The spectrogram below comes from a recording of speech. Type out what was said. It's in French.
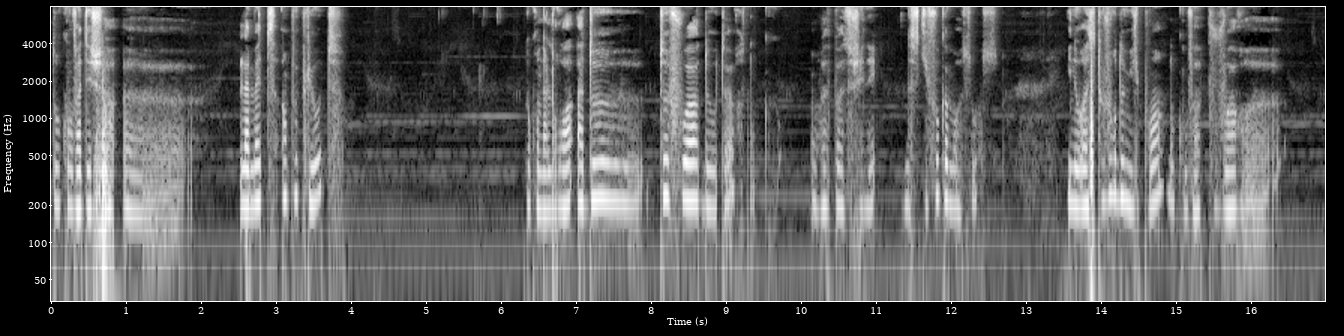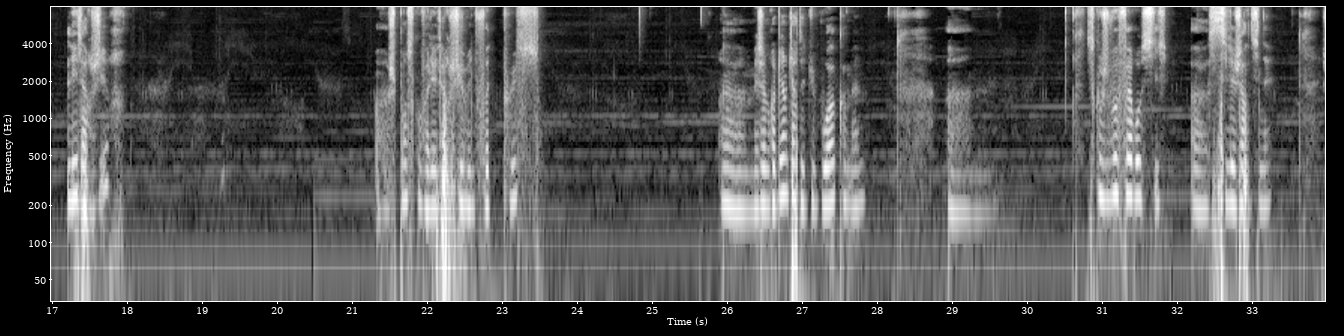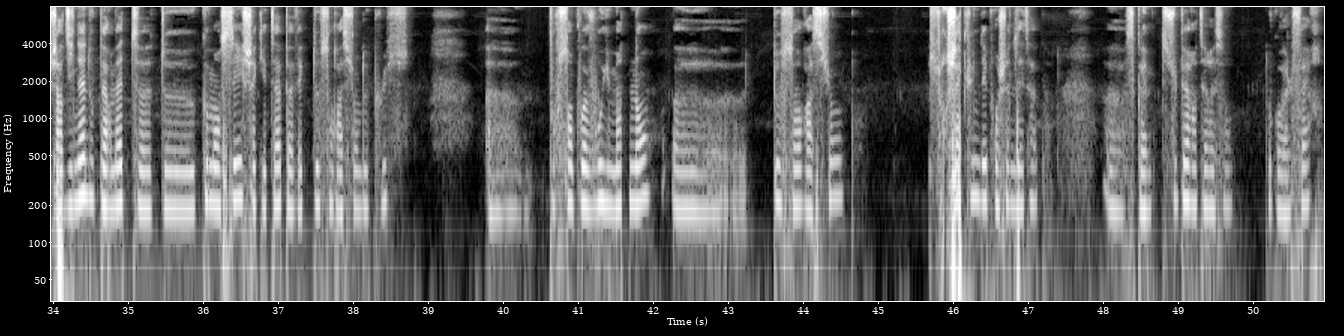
Donc on va déjà la mettre un peu plus haute. Donc on a le droit à deux, fois de hauteur, donc on va pas se gêner. A ce qu'il faut comme ressource. Il nous reste toujours 2000 points, donc on va pouvoir euh, l'élargir. Euh, je pense qu'on va l'élargir une fois de plus. Euh, mais j'aimerais bien garder du bois quand même. Ce que je veux faire aussi, c'est les jardinets. Jardinets nous permettent euh, de commencer chaque étape avec 200 rations de plus. Euh, pour 100 poivrouilles maintenant, euh, 200 rations sur chacune des prochaines étapes. Euh, c'est quand même super intéressant. Donc on va le faire.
